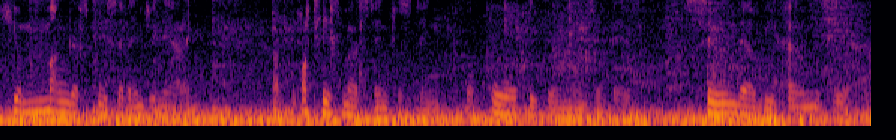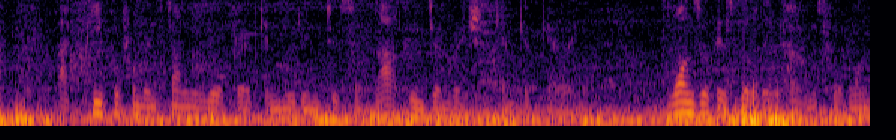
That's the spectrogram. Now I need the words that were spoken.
humongous piece of engineering. But what is most interesting for all people in Wandsworth is soon there'll be homes here that people from Winstanley York Road can move into so that regeneration can get going. Wandsworth is building homes for Wandsworth.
